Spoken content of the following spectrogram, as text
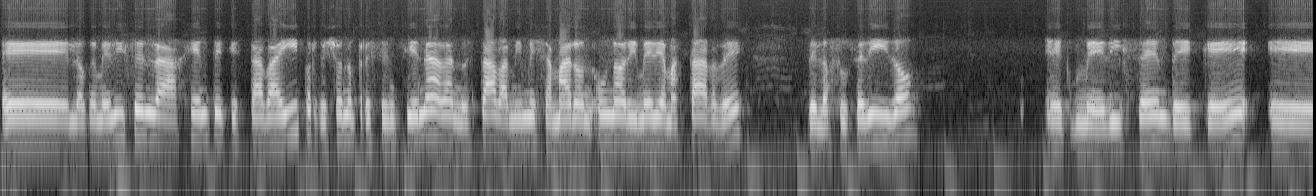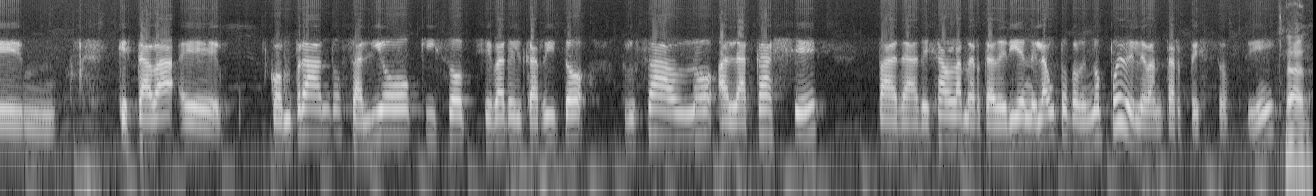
Eh, lo que me dicen la gente que estaba ahí, porque yo no presencié nada, no estaba, a mí me llamaron una hora y media más tarde de lo sucedido, eh, me dicen de que, eh, que estaba comprando, salió, quiso llevar el carrito, cruzarlo a la calle para dejar la mercadería en el auto porque no puede levantar peso, ¿sí? Claro.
